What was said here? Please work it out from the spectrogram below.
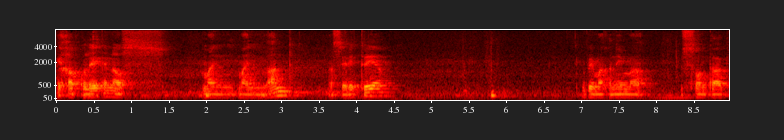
Ich habe Kollegen aus mein, meinem Land, aus Eritrea. Wir machen immer Sonntag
